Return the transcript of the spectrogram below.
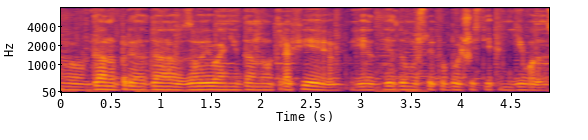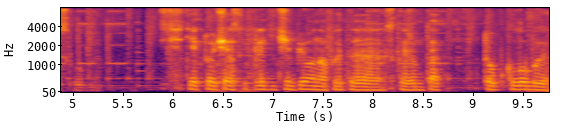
в данном при завоевании данного трофея, я, я думаю, что это в большей степени его заслуга. Те, кто участвует в Лиге чемпионов, это, скажем так, топ-клубы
